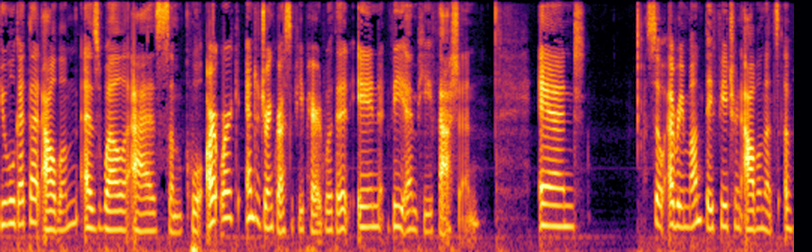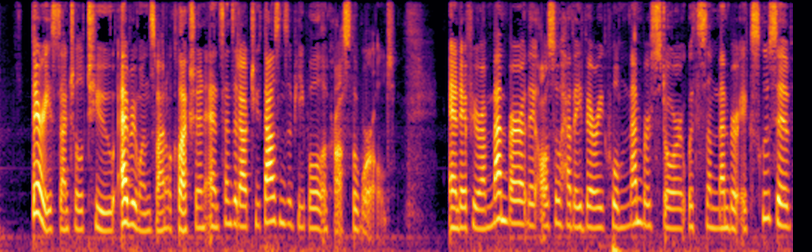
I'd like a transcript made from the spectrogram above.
you will get that album as well as some cool artwork and a drink recipe paired with it in VMP fashion. And so every month they feature an album that's very essential to everyone's vinyl collection and sends it out to thousands of people across the world. And if you're a member, they also have a very cool member store with some member exclusive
